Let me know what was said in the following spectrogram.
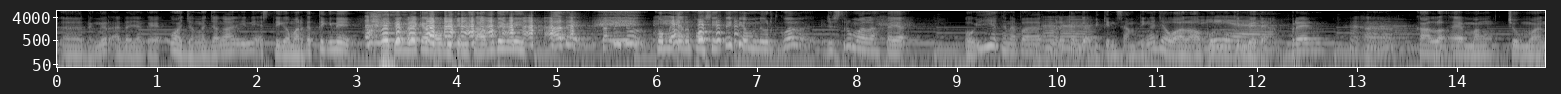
eh, denger ada yang kayak wah jangan-jangan ini S3 marketing nih. Nanti mereka mau bikin something nih. Ada tapi itu komentar positif yang menurut gue justru malah kayak oh iya kenapa mereka nggak bikin something aja walaupun mungkin Iya. beda brand. Eh, kalau emang cuman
